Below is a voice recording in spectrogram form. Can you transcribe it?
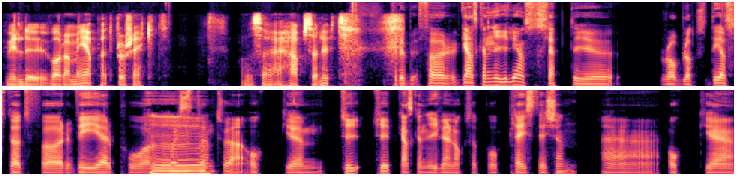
vill du vara med på ett projekt? Och då sa jag absolut. För, det, för ganska nyligen så släppte ju Roblox dels stöd för VR på Mm. Western tror jag och eh, ty, typ ganska nyligen också på Playstation. Eh, och eh,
